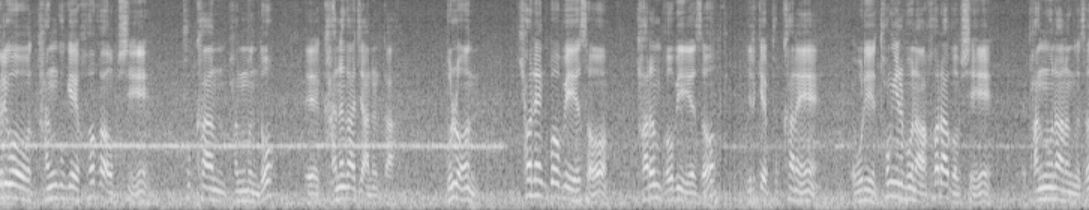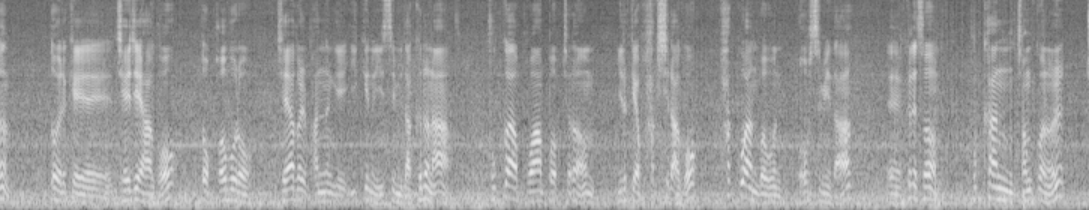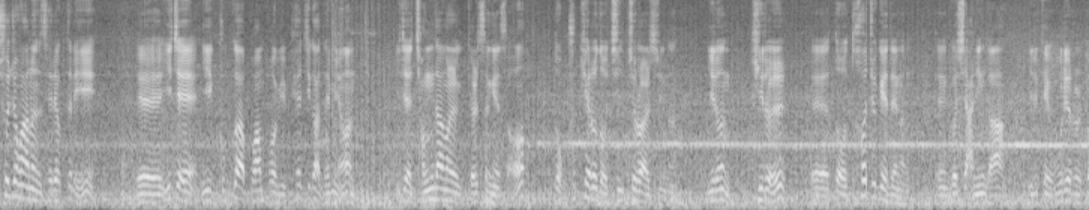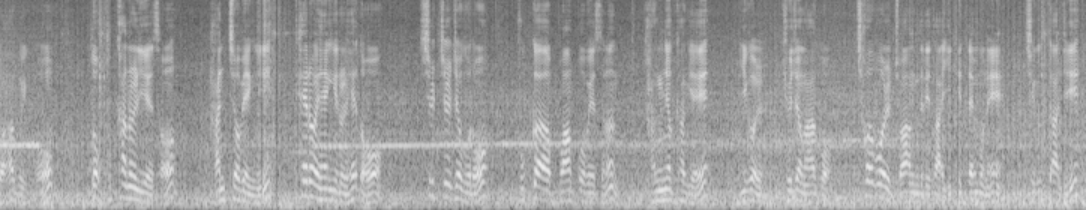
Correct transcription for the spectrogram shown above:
그리고 당국의 허가 없이 북한 방문도 에, 가능하지 않을까. 물론 현행법에 의해서 다른 법에 의해서 이렇게 북한에 우리 통일부나 허락 없이 방문하는 것은 또 이렇게 제재하고 또 법으로 제약을 받는 게 있기는 있습니다. 그러나 국가보안법처럼 이렇게 확실하고 확고한 법은 없습니다. 예, 그래서 북한 정권을 추종하는 세력들이 예, 이제 이 국가보안법이 폐지가 되면 이제 정당을 결성해서 또 국회로도 진출할 수 있는 이런 길을 예, 또 터주게 되는 예, 것이 아닌가 이렇게 우려를 또 하고 있고 또 북한을 위해서 간첩행위, 테러 행위를 해도 실질적으로 국가보안법에서는 강력하게 이걸 규정하고 처벌 조항들이 다 있기 때문에 지금까지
